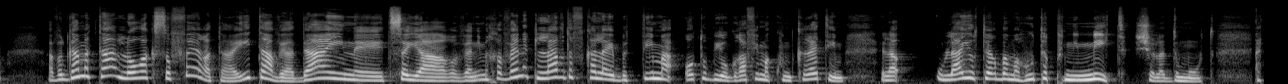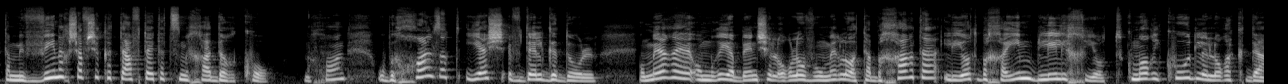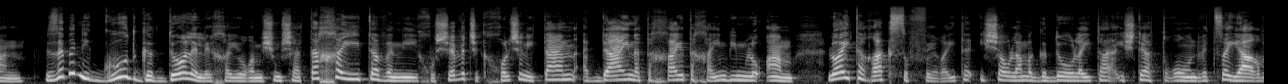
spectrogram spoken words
אבל גם אתה לא רק סופר, אתה היית ועדיין אה, צייר, ואני מכוונת לאו דווקא להיבטים האוטוביוגרפיים הקונקרטיים, אלא אולי יותר במהות הפנימית של הדמות. אתה מבין עכשיו שכתבת את עצמך דרכו. נכון? ובכל זאת יש הבדל גדול. אומר אה, עמרי הבן של אורלוב, הוא אומר לו, אתה בחרת להיות בחיים בלי לחיות, כמו ריקוד ללא רקדן. וזה בניגוד גדול אליך, יורם, משום שאתה חיית, ואני חושבת שככל שניתן, עדיין אתה חי את החיים במלואם. לא היית רק סופר, היית איש העולם הגדול, היית איש תיאטרון וצייר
